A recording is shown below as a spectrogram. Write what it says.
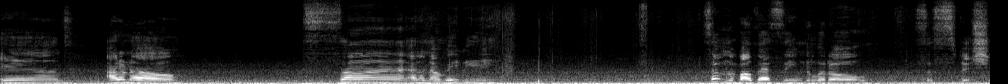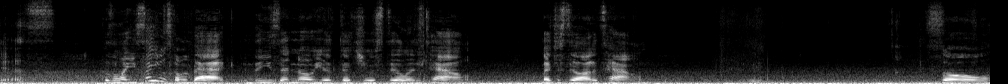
and I don't know, son, I don't know, maybe something about that seemed a little suspicious. Because I'm like, you said you was coming back, and then you said no, you're, that you're still in town, that you're still out of town. So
